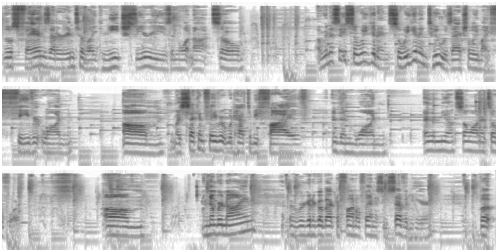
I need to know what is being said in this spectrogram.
those fans that are into like niche series and whatnot. So I'm gonna say Suikoden. Suikoden 2 is actually my favorite one. Um, my second favorite would have to be five, and then one, and then you know so on and so forth. Um, Number nine, we're gonna go back to Final Fantasy VII here, but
